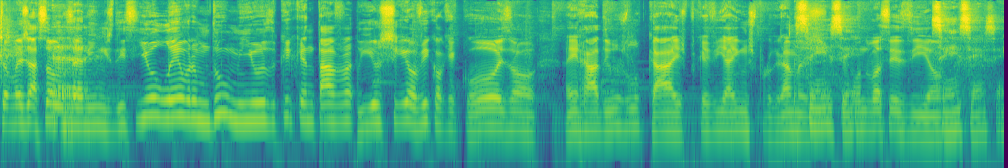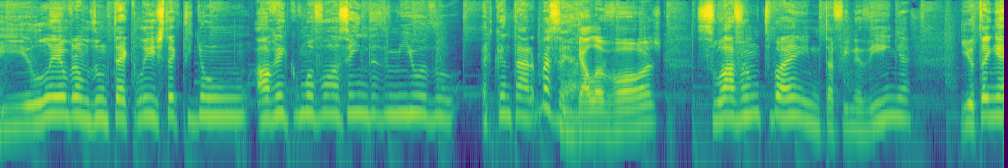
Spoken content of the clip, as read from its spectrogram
também já são É. uns aninhos disso. E eu lembro-me de um miúdo que cantava. E eu cheguei a ouvir qualquer coisa ou em rádios locais, porque havia aí uns programas Sim, sim. onde vocês iam. sim, sim, sim. E lembro-me de um teclista que tinha um, alguém com uma voz ainda de miúdo a cantar, mas Yeah. aquela voz soava muito bem, muito afinadinha. E eu tenho,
